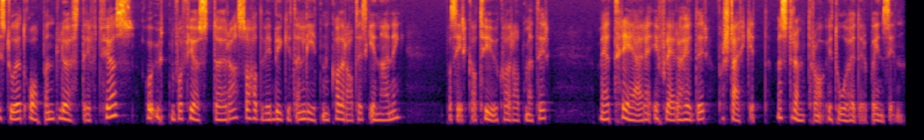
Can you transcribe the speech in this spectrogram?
De sto i et åpent løsdriftfjøs, og utenfor fjøsdøra så hadde vi bygget en liten kvadratisk innhegning på ca 20 kvadratmeter, med tregjerde i flere høyder, forsterket med strømtråd i to høyder på innsiden.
